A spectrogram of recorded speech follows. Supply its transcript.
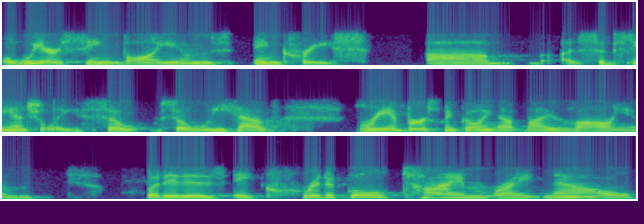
we are seeing volumes increase um, substantially. So, so we have reimbursement going up by volume, but it is a critical time right now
